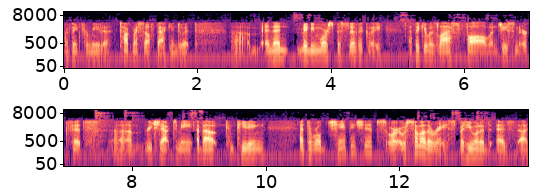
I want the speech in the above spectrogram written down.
I think, for me to talk myself back into it. Um, and then maybe more specifically, I think it was last fall when Jason Erkfitz um, reached out to me about competing at the World Championships, or it was some other race, but he wanted as uh,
